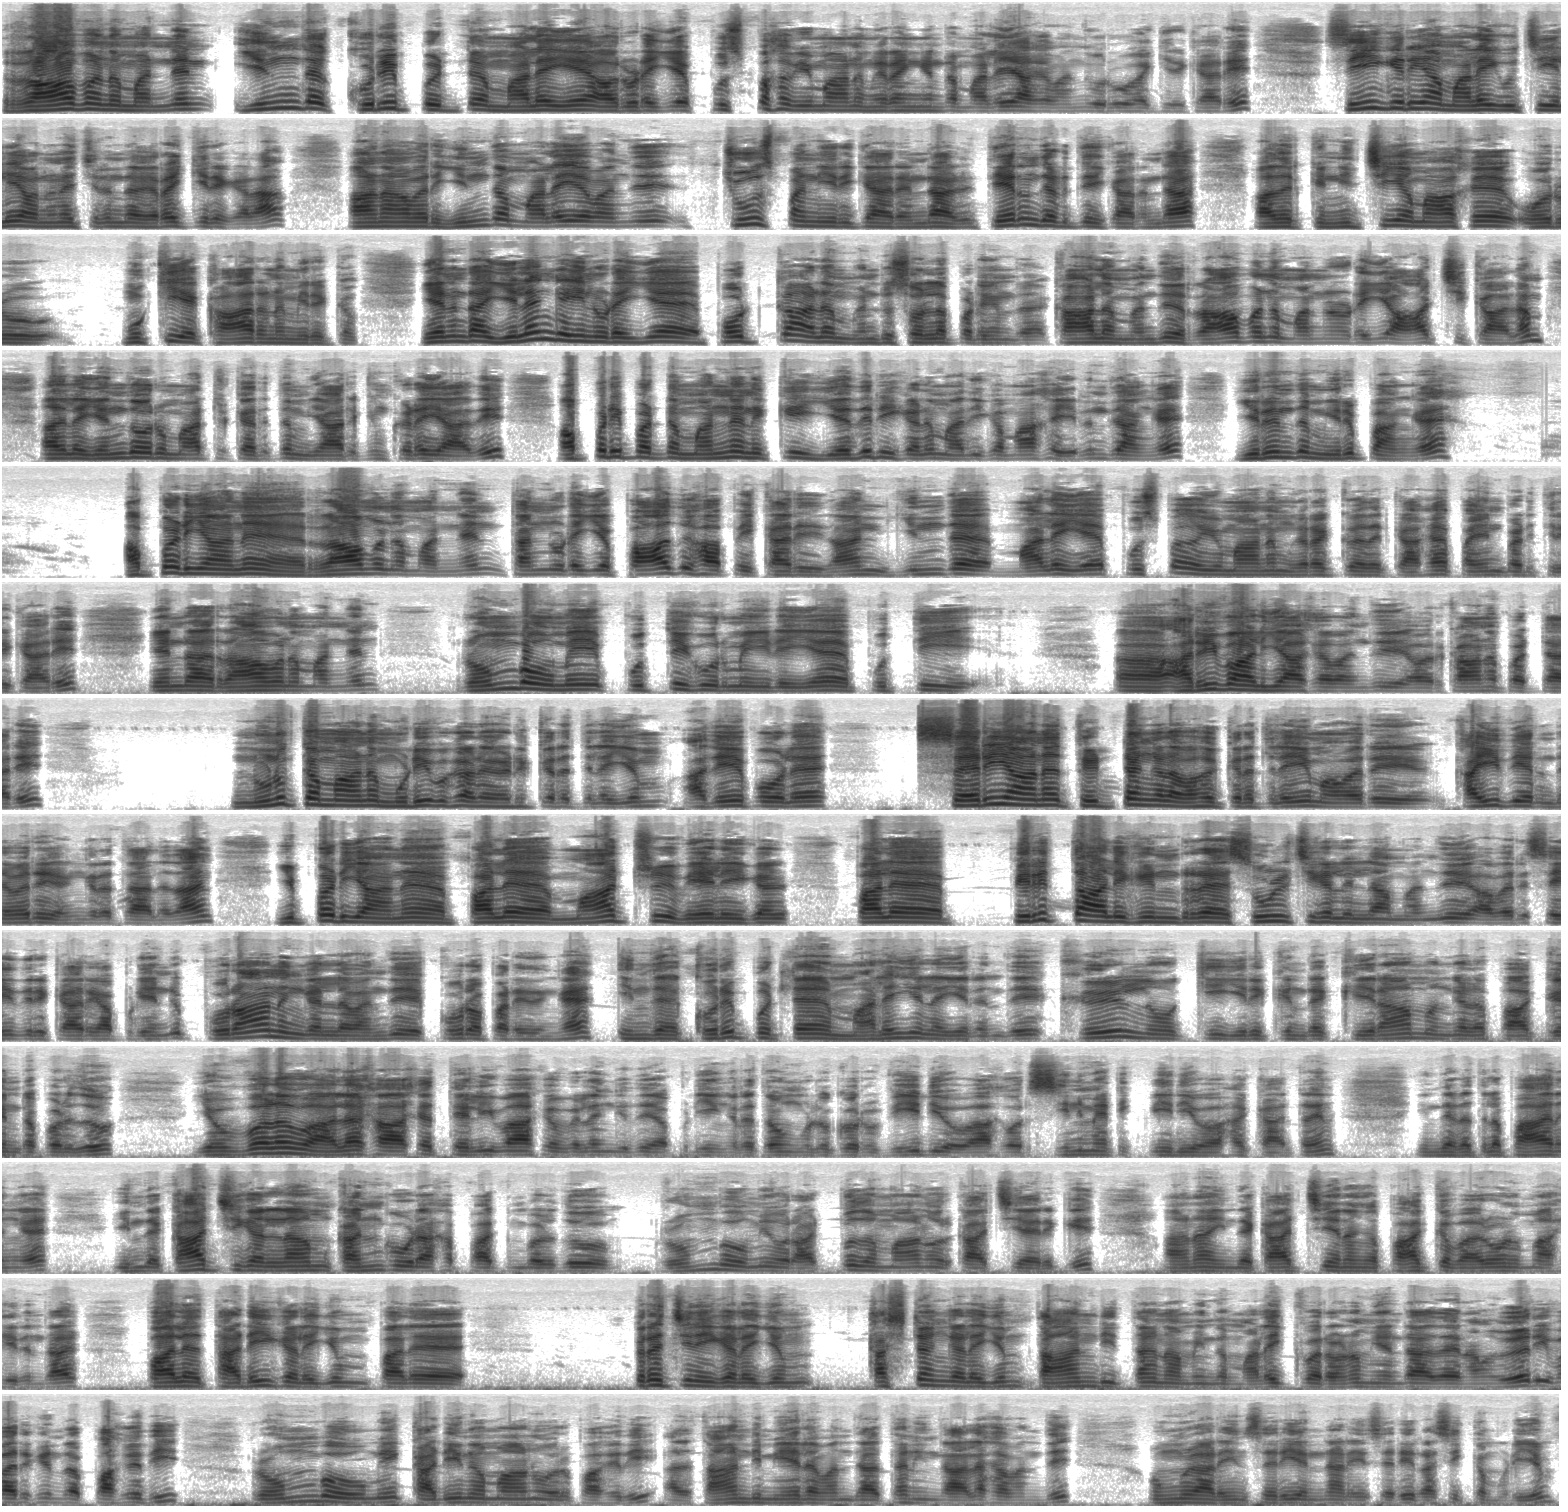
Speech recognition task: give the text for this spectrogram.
ராவண மன்னன் இந்த குறிப்பிட்ட மலையை அவருடைய புஷ்பக விமானம் இறங்குகின்ற மலையாக வந்து உருவாக்கியிருக்காரு. சீகிரியா மலை உச்சியிலே அவர் நினைச்சிருந்த இறக்கியிருக்கலாம். ஆனால் அவர் இந்த மலையை வந்து சூஸ் பண்ணியிருக்கார் என்றால் தேர்ந்தெடுத்திருக்கார் என்றால் அதற்கு நிச்சயமாக ஒரு முக்கிய காரணம் இருக்கும். ஏனென்றால் இலங்கையினுடைய பொற்காலம் என்று சொல்லப்படுகின்ற காலம் வந்து ராவண மன்னனுடைய ஆட்சி காலம். அதில் எந்த ஒரு மாற்று கருத்தும் யாருக்கும் கிடையாது. அப்படிப்பட்ட மன்னனுக்கு எதிரிகளும் அதிகமாக இருந்தாங்க இருந்தும் இருப்பாங்க. அப்படியான ராவண மன்னன் தன்னுடைய பாதுகாப்பை கருதிதான் இந்த மலையை புஷ்ப விமானம் இறக்குவதற்காக பயன்படுத்தியிருக்காரு. என்றால் ராவண மன்னன் ரொம்பவுமே புத்தி கூர்மையுடைய புத்தி அறிவாளியாக வந்து அவர் காணப்பட்டாரு. நுணுக்கமான முடிவுகளை எடுக்கிறதுலையும் அதே போல சரியான திட்டங்களை வகுக்கிறதுலையும் அவர் கைதேர்ந்தவர் என்கிறதால தான் இப்படியான பல மாற்று வேலைகள் பல பிரித்தாளுகின்ற சூழ்ச்சிகள் எல்லாம் வந்து அவர் செய்திருக்காரு அப்படின்னு புராணங்கள்ல வந்து கூறப்படுதுங்க. இந்த குறிப்பிட்ட மலையில இருந்து கீழ் நோக்கி இருக்கின்ற கிராமங்களை பார்க்கின்ற பொழுதும் எவ்வளவு அழகாக தெளிவாக விளங்குது அப்படிங்கிறத உங்களுக்கு ஒரு வீடியோவாக ஒரு சினிமேட்டிக் வீடியோவாக காட்டுறேன். இந்த இடத்துல பாருங்க. இந்த காட்சிகள்லாம் கண்கூடாக பார்க்கும்பொழுது ரொம்பவுமே ஒரு அற்புதமான ஒரு காட்சியாக இருக்கு. ஆனால் இந்த காட்சியை நாங்கள் பார்க்க வரணுமாக இருந்தால் பல தடைகளையும் பல பிரச்சனைகளையும் கஷ்டங்களையும் தாண்டித்தான் நாம் இந்த மலைக்கு வரணும் என்றால் அதை நாம் ஏறி வருகின்ற பகுதி ரொம்பவுமே கடினமான ஒரு பகுதி. அதை தாண்டி மேலே வந்தால் தான் இந்த அழகை வந்து உங்களாலையும் சரி என்னாலையும் சரி ரசிக்க முடியும்.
